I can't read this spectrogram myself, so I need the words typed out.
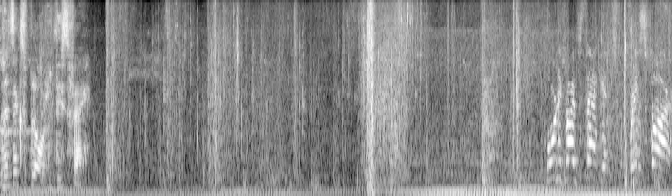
Let's explore this way. Forty-five seconds. Rings far.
